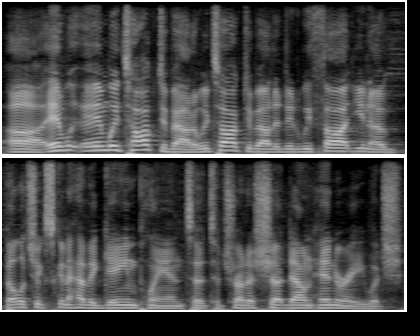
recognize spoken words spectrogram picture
Uh, and we, and we talked about it. We talked about it, dude. We thought, you know, Belichick's going to have a game plan to, to try to shut down Henry, which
